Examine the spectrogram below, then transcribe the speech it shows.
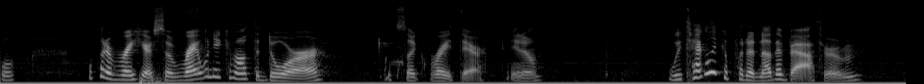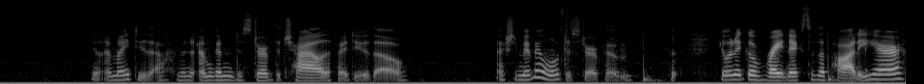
we'll, we'll put it right here. So right when you come out the door, it's like right there, you know. We technically could put another bathroom. You know, I might do that. I'm gonna, I'm gonna disturb the child if I do though. Actually, maybe I won't disturb him. you want to go right next to the potty here?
